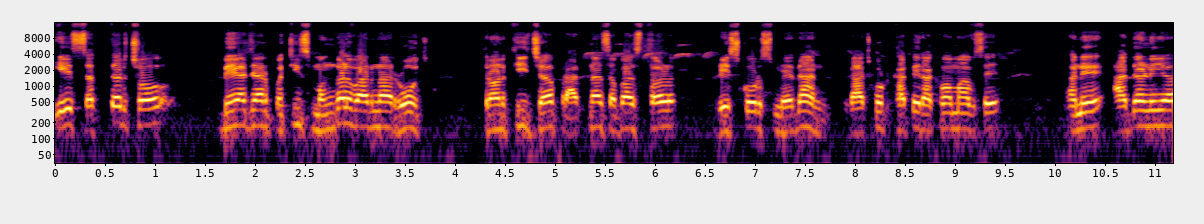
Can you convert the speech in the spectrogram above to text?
એ સત્તર છ બે હજાર પચીસ મંગળવારના રોજ ત્રણથી છ પ્રાર્થના સભા સ્થળ રેસકોર્સ મેદાન રાજકોટ ખાતે રાખવામાં આવશે. અને આદરણીય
